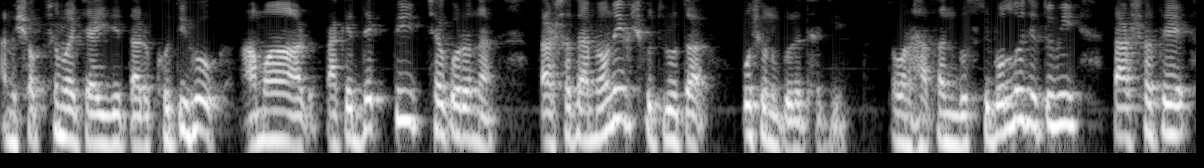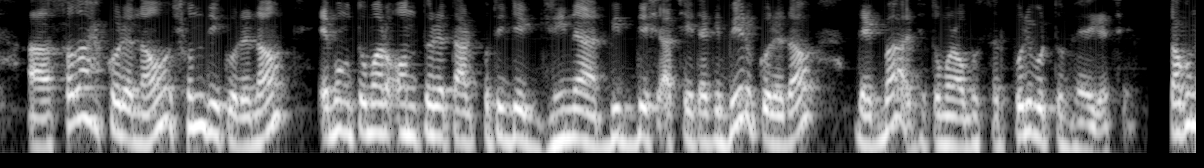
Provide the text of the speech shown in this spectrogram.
আমি সবসময় চাই যে তার ক্ষতি হোক। আমার, তাকে দেখতে ইচ্ছা করে না। তার সাথে আমি অনেক শত্রুতা পোষণ করে থাকি। তখন হাসান বসরি বলল যে, তুমি তার সাথে সলাহ করে নাও, সন্ধি করে নাও এবং তোমার অন্তরে তার প্রতি যে ঘৃণা, বিদ্বেষ আছে এটাকে বের করে দাও। দেখবা যে তোমার অবস্থার পরিবর্তন হয়ে গেছে। তখন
